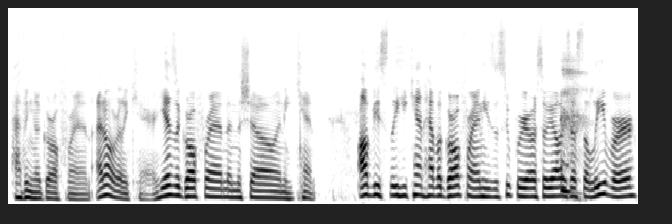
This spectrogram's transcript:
having a girlfriend. I don't really care. He has a girlfriend in the show and he can't, obviously, he can't have a girlfriend. He's a superhero, so he always has to leave her.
